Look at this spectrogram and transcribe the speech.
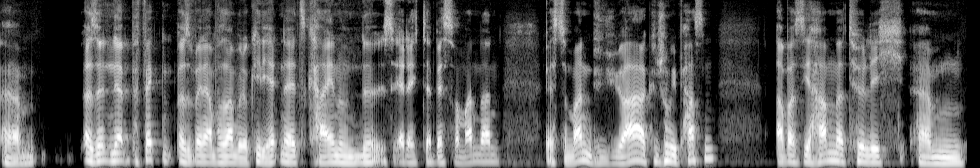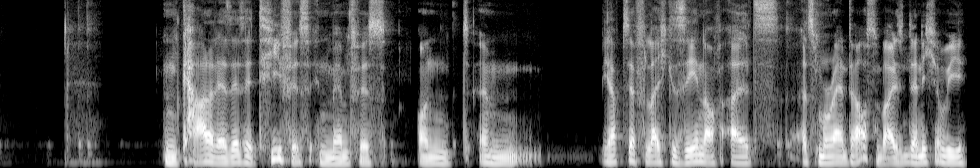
Ähm, also in der perfekten, also wenn er einfach sagen würde, okay, die hätten ja jetzt keinen und ne, ist er der bessere Mann dann, beste Mann, ja, könnte schon wie passen. Aber sie haben natürlich ähm, einen Kader, der sehr, sehr tief ist in Memphis. Und ähm, ihr habt es ja vielleicht gesehen, auch als, als Morant draußen war. Die sind ja nicht irgendwie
